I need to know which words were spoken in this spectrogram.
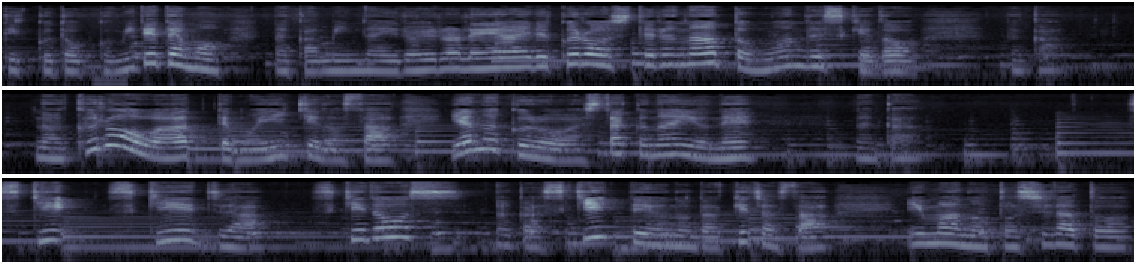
TikTok 見ててもなんかみんないろいろ恋愛で苦労してるなと思うんですけどなんかまあ苦労はあってもいいけどさ嫌な苦労はしたくないよね。なんか好き好きじゃ好き同士なんか好きっていうのだけじゃさ今の年だと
